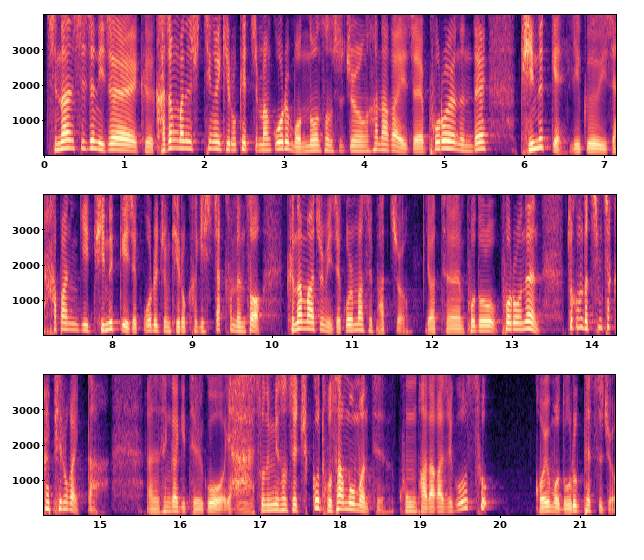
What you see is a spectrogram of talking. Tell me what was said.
지난 시즌 이제 그 가장 많은 슈팅을 기록했지만 골을 못 넣은 선수 중 하나가 이제 포로였는데 뒤늦게 리그 이제 하반기 뒤늦게 이제 골을 좀 기록하기 시작하면서 그나마 좀 이제 골맛을 봤죠. 여하튼 포도 포로는 조금 더 침착할 필요가 있다. 라는 생각이 들고 야 손흥민 선수의 축구 도사 모먼트 공 받아가지고 속 거의 뭐 노룩 패스죠.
